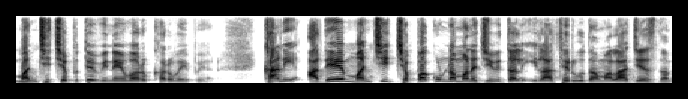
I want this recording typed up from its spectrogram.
మంచి చెబితే వినేవారు కరువైపోయారు. కానీ అదే మంచి చెప్పకుండా మన జీవితాలు ఇలా తిరుగుదాం అలా చేద్దాం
